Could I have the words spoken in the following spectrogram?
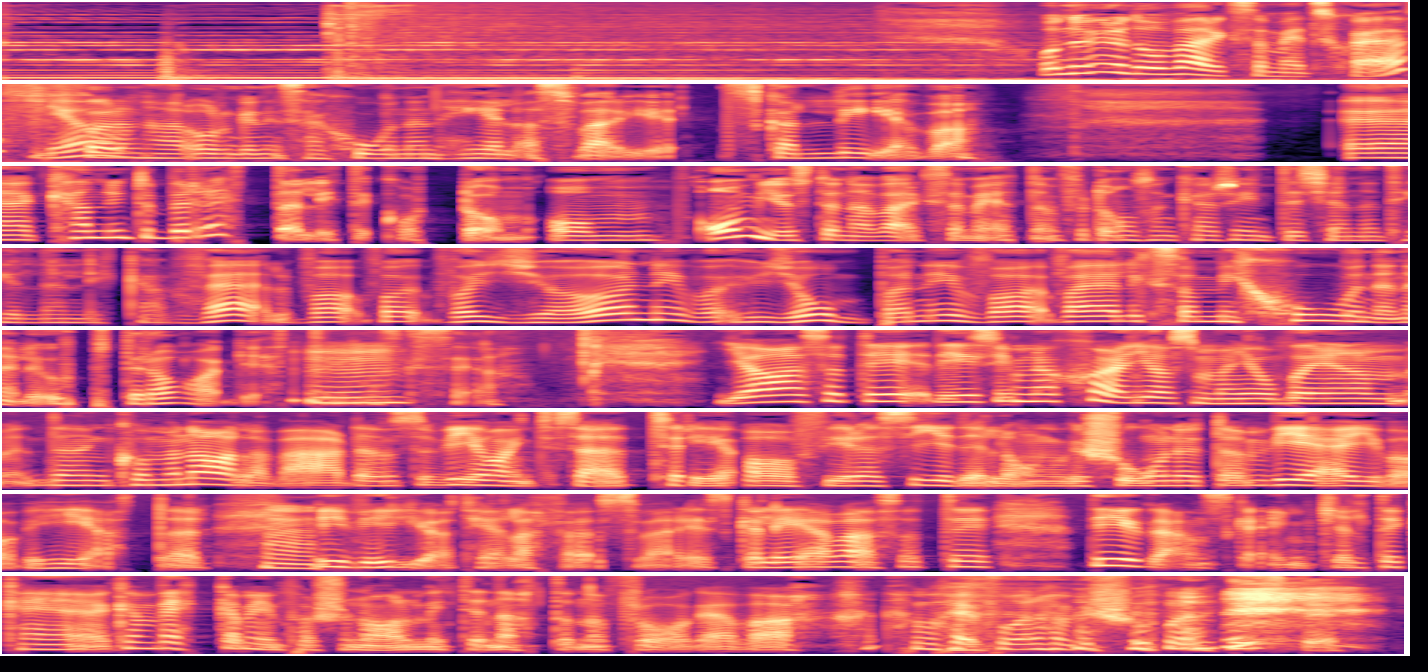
Och nu är du då verksamhetschef ja. för den här organisationen Hela Sverige ska leva. Eh, kan du inte berätta lite kort om, om, om just den här verksamheten för de som kanske inte känner till den lika väl? Vad, vad, vad gör ni? Vad, hur jobbar ni? Vad, är liksom missionen eller uppdraget? Mm. Eller säga? Ja, så det, det är så himla skönt. Jag som har jobbat inom den kommunala världen, så vi har inte så här tre A4-sidor lång vision, utan vi är ju vad vi heter. Mm. Vi vill ju att hela Sverige ska leva, så det, det är ju ganska enkelt. Det kan jag, jag, kan väcka min personal mitt i natten och fråga vad, vad är vår vision.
